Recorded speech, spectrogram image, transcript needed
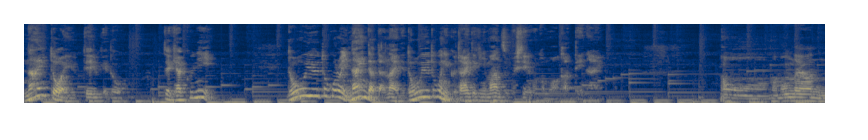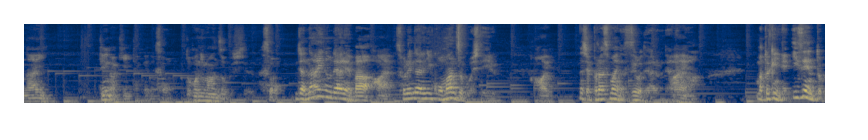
ないとは言っているけど、じゃあ逆に、どういうところにないんだったらないで、どういうところに具体的に満足しているのかも分かっていない。おーまあ、問題はないっていうのは聞いたけど、そう。どこに満足してる？そう。じゃあないのであれば、はい。それなりにこう満足をしている。はい。なしプラスマイナスゼロであるんであれば、はまあ時にね、以前と比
